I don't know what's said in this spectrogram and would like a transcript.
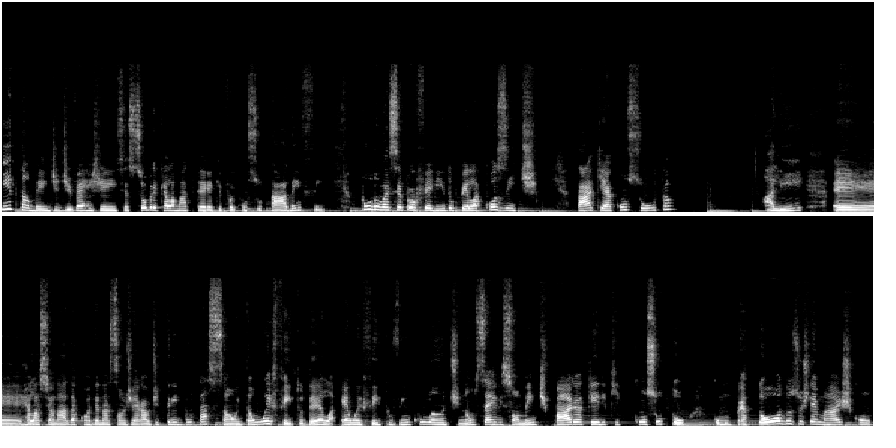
e também de divergência sobre aquela matéria que foi consultada, enfim. Tudo vai ser proferido pela COSIT, tá? Que é a consulta ali é, relacionada à coordenação geral de tributação. Então, o efeito dela é um efeito vinculante, não serve somente para aquele que consultou, como para todos os demais com,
